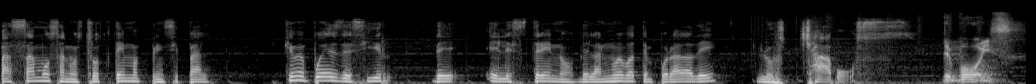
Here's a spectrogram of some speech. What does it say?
Pasamos a nuestro tema principal. ¿Qué me puedes decir de el estreno de la nueva temporada de Los Chavos? The Boys.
